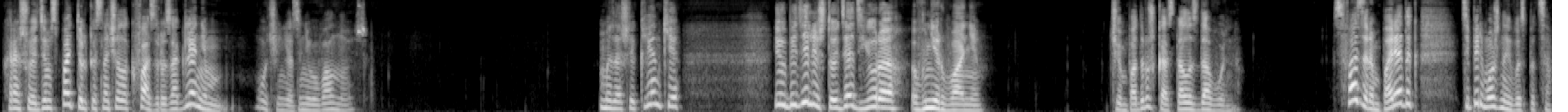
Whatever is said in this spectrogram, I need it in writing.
Хорошо, идем спать, только сначала к Фазеру заглянем. Очень я за него волнуюсь. Мы зашли к Ленке, и убедились, что дядя Юра в нирване, чем подружка осталась довольна. С Фазером порядок, теперь можно и выспаться.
